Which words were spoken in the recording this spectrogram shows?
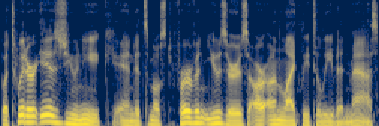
But Twitter is unique, and its most fervent users are unlikely to leave en masse,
